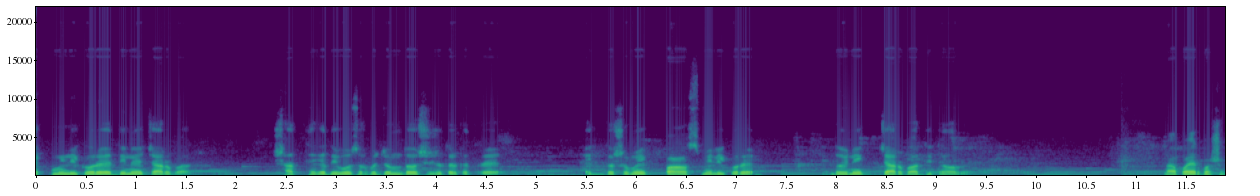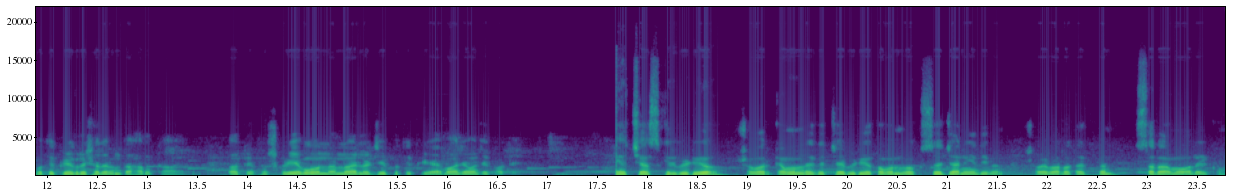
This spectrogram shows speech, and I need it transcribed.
এক মিলি করে দিনে চারবার। সাত থেকে দুই বছর পর্যন্ত শিশুদের ক্ষেত্রে এক দশমিক পাঁচ মিলি করে দৈনিক চারবার দিতে হবে। নাপায়ের পার্শ্ব প্রতিক্রিয়াগুলি সাধারণত হালকা হয়। ত্বকে ফুসকুড়ি এবং অন্যান্য অ্যালার্জির প্রতিক্রিয়া মাঝে মাঝে ঘটে। এই হচ্ছে আজকের ভিডিও। সবার কেমন লেগেছে ভিডিও কমেন্ট বক্সে জানিয়ে দিবেন। সবাই ভালো থাকবেন। আসসালামু আলাইকুম।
